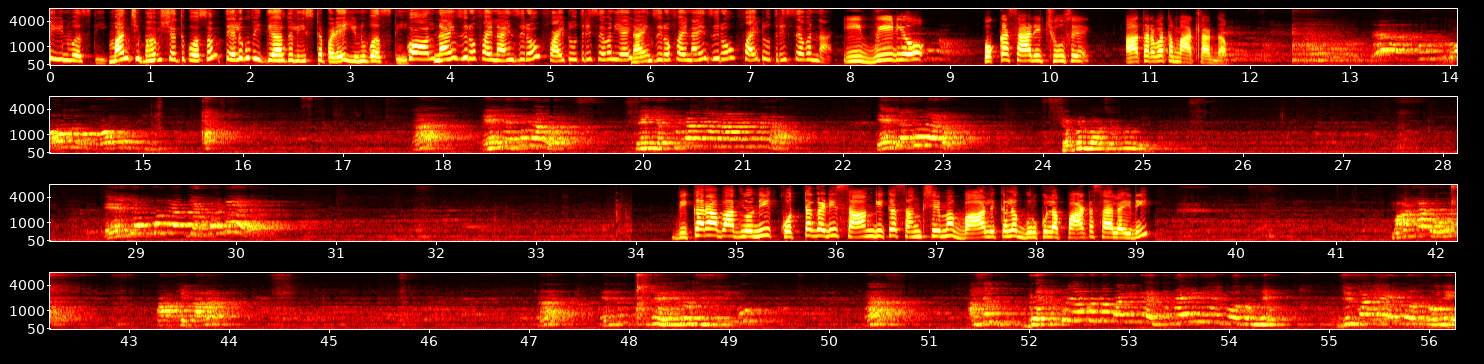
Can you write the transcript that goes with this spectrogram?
నాడు యూనివర్సిటీ. మంచి భవిష్యత్తు కోసం తెలుగు విద్యార్థులు ఇష్టపడే university. Call nine zero five nine zero five two three seven eight nine zero five nine zero five two three seven nine. ఈ video ఒక్కసారి చూసి ఆ తర్వాత మాట్లాడదాం. నేను చెప్పుకున్నాను ఏం చెప్పండి ఏం చెప్పుకున్నారు చెప్పండి వికారాబాద్లోని కొత్తగడి సాంఘిక సంక్షేమ బాలికల గురుకుల పాఠశాల ఇది. అసలు గడుపు లేకుండా బయట ఎంత ధైర్యం వెళ్ళిపోతుంది జుట్టు వెళ్ళిపోతుంది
